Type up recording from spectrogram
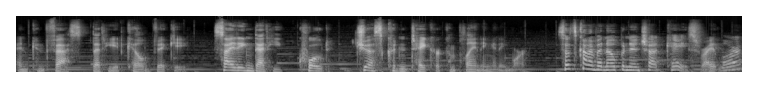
and confessed that he had killed Vicki, citing that he, quote, just couldn't take her complaining anymore. So it's kind of an open and shut case, right, Laura?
